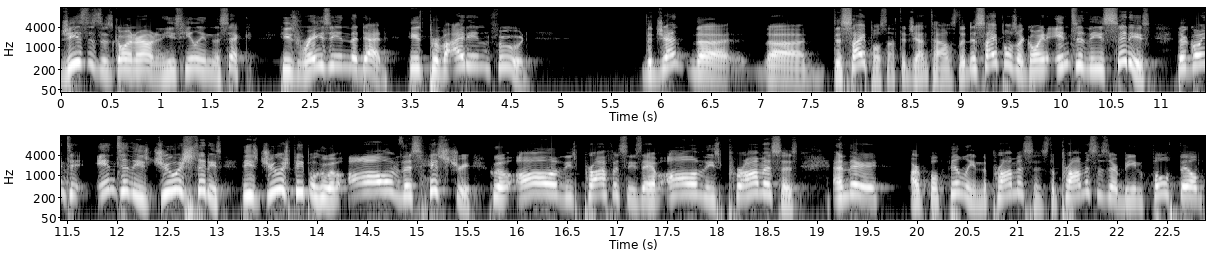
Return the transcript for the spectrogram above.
Jesus is going around and he's healing the sick. He's raising the dead. He's providing food. The, gen- the, the disciples, not the Gentiles, the disciples are going into these cities. They're going to into these Jewish cities, these Jewish people who have all of this history, who have all of these prophecies, they have all of these promises, and they are fulfilling the promises. The promises are being fulfilled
